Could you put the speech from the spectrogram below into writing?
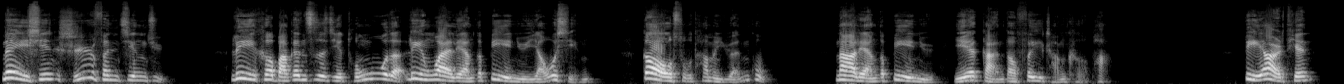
内心十分惊惧。立刻把跟自己同屋的另外两个婢女摇醒，告诉他们缘故。那两个婢女也感到非常可怕。第二天，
